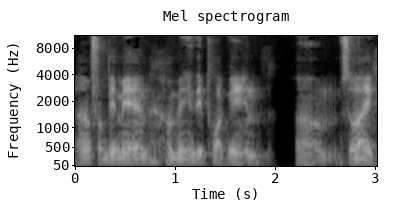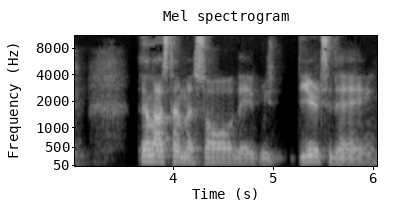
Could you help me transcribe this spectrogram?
uh, from Bitmain, how many they plug in. Um, so like, then last time I saw they year today,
